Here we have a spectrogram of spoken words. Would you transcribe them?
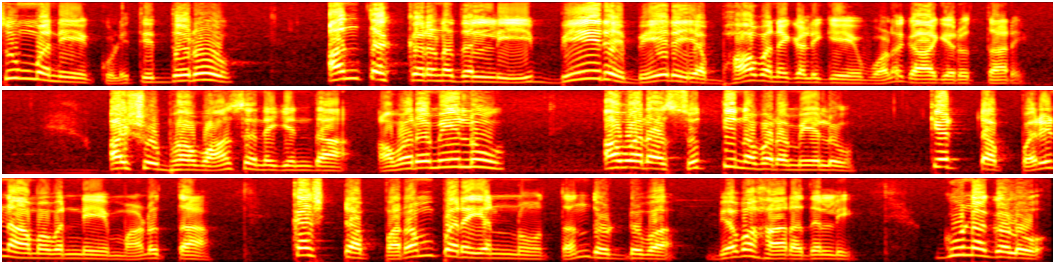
ಸುಮ್ಮನೆ ಕುಳಿತಿದ್ದರೂ ಅಂತಃಕರಣದಲ್ಲಿ ಬೇರೆ ಬೇರೆಯ ಭಾವನೆಗಳಿಗೆ ಒಳಗಾಗಿರುತ್ತಾರೆ. ಅಶುಭ ವಾಸನೆಯಿಂದ ಅವರ ಮೇಲೂ, ಅವರ ಸುತ್ತಿನವರ ಮೇಲೂ ಕೆಟ್ಟ ಪರಿಣಾಮವನ್ನೇ ಮಾಡುತ್ತಾ ಕಷ್ಟ ಪರಂಪರೆಯನ್ನು ತಂದೊಡ್ಡುವ ವ್ಯವಹಾರದಲ್ಲಿ ಗುಣಗಳು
